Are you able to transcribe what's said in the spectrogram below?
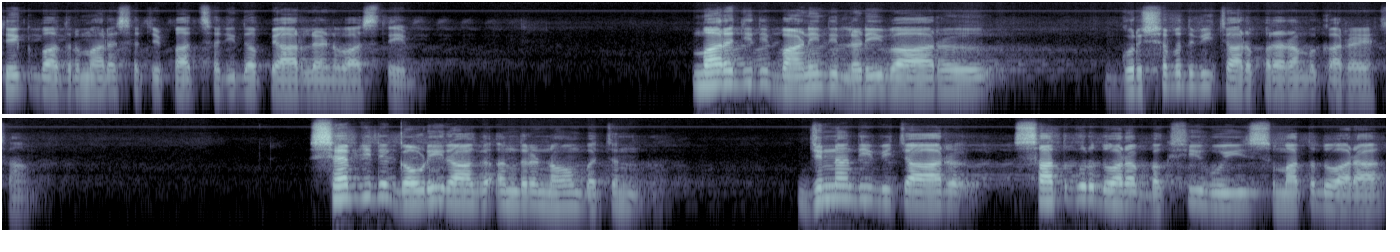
ਤੇਗ ਬਹਾਦਰ ਮਹਾਰਾਜ ਸੱਚੇ ਪਾਤਸ਼ਾਹ ਜੀ ਦਾ ਪਿਆਰ ਲੈਣ ਵਾਸਤੇ। ਮਹਾਰਾਜ ਜੀ ਦੀ ਬਾਣੀ ਦੀ ਲੜੀਵਾਰ ਗੁਰਸ਼ਬਦ ਵਿਚਾਰ ਪ੍ਰਾਰੰਭ ਕਰ ਰਹੇ ਸਾਂ। ਸਾਹਿਬ ਜੀ ਦੇ ਗੌੜੀ ਰਾਗ ਅੰਦਰ ਨੌ ਬਚਨ, ਜਿਨ੍ਹਾਂ ਦੀ ਵਿਚਾਰ ਸਤਿਗੁਰੂ ਦੁਆਰਾ ਬਖਸ਼ੀ ਹੋਈ, ਸਮਤ ਦੁਆਰਾ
